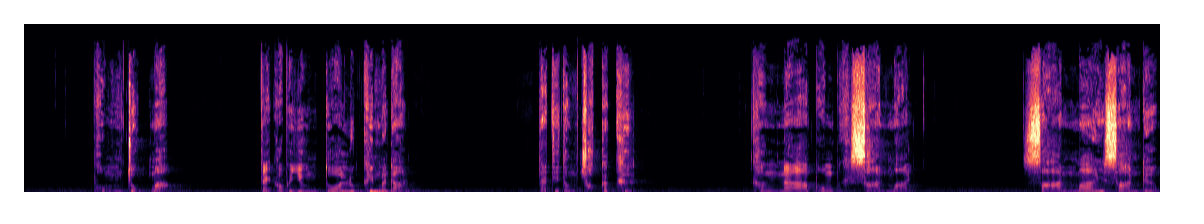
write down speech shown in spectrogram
ๆ ผมจุกมาก แต่ก็พยุงตัวลุกขึ้นมาได้ แต่ที่ต้องช็อกก็คือ ข้างหน้าผมคือสารไม้ สารไม้สารเดิม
